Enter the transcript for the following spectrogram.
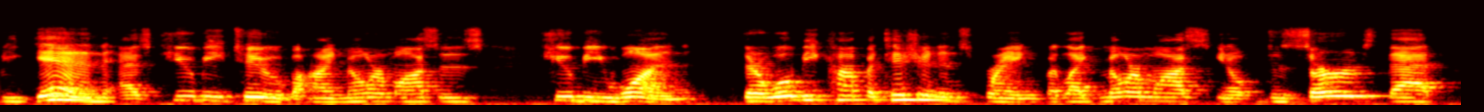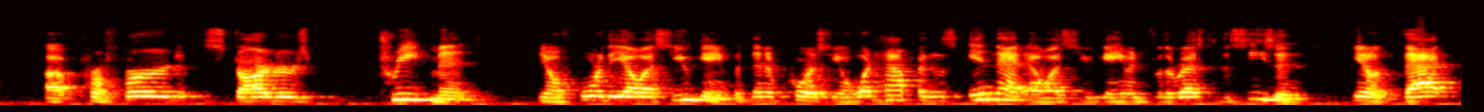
begin as QB two behind Miller Moss's QB one there will be competition in spring, but like Miller Moss, you know, deserves that uh, preferred starters treatment you know, for the LSU game. But then, of course, you know, what happens in that LSU game and for the rest of the season, you know, that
